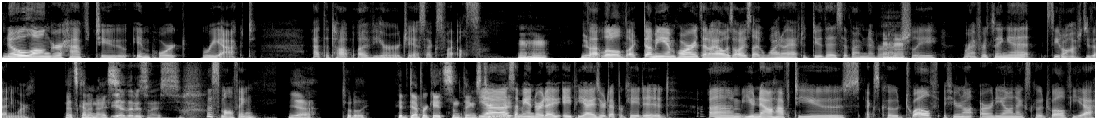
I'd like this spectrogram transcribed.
no longer have to import React at the top of your JSX files. Mm-hmm. Yeah. That little like dummy import that I was always like, why do I have to do this if I'm never Mm-hmm. actually referencing it? So you don't have to do that anymore. That's kind of nice. Yeah, that is nice. A small thing. Yeah, totally. It deprecates some things yeah, too. Right? some Android APIs are deprecated. Um, you now have to use Xcode 12 if you're not already on Xcode 12. Yeah,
